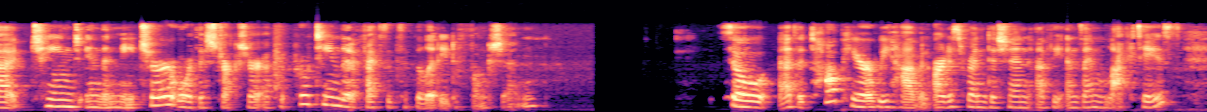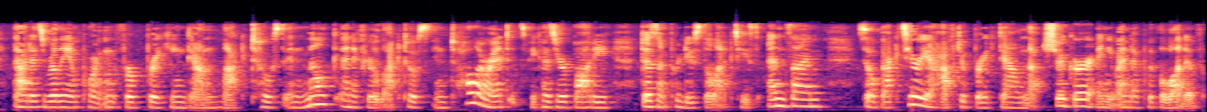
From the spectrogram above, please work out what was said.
a change in the nature or the structure of the protein that affects its ability to function. So at the top here, we have an artist rendition of the enzyme lactase. That is really important for breaking down lactose in milk. And if you're lactose intolerant, it's because your body doesn't produce the lactase enzyme. So bacteria have to break down that sugar and you end up with a lot of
